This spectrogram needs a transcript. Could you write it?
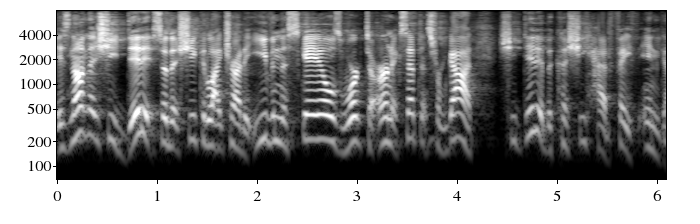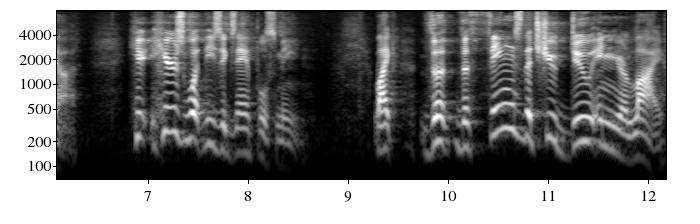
It's not that she did it so that she could like try to even the scales, work to earn acceptance from God. She did it because she had faith in God. Here, here's what these examples mean like the, the things that you do in your life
